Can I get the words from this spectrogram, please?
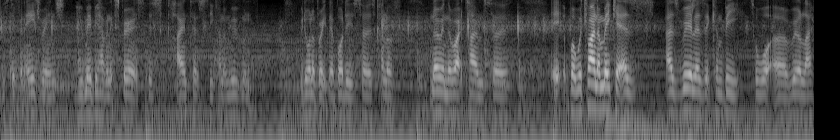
this different age range, who maybe haven't experienced this high intensity kind of movement, we don't want to break their bodies. So it's kind of knowing the right time. So, it, but we're trying to make it as as real as it can be to what a real life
